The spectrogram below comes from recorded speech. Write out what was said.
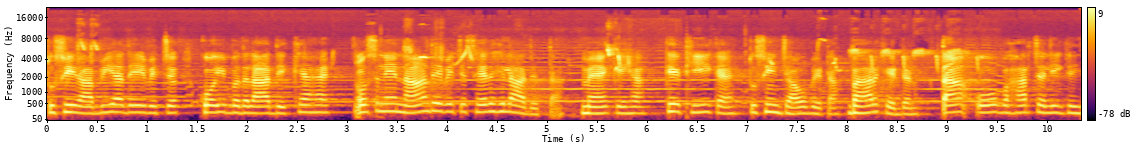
ਤੁਸੀਂ ਰਾਬੀਆ ਦੇ ਵਿੱਚ ਕੋਈ ਬਦਲਾਅ ਦੇਖਿਆ ਹੈ? ਉਸਨੇ ਨਾਂ ਦੇ ਵਿੱਚ ਸਿਰ ਹਿਲਾ ਦਿੱਤਾ। ਮੈਂ ਕਿਹਾ, ਕਿ ਠੀਕ ਹੈ, ਤੁਸੀਂ ਜਾਓ ਬੇਟਾ, ਬਾਹਰ ਖੇਡਣ। ਤਾਂ ਉਹ ਬਾਹਰ ਚਲੀ ਗਈ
